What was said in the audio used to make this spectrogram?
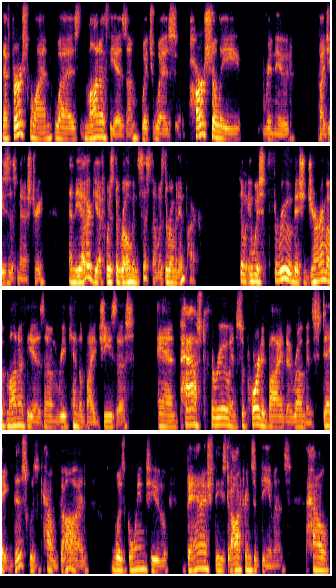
The first one was monotheism, which was partially renewed by Jesus' ministry. And the other gift was the Roman system, was the Roman Empire. So it was through this germ of monotheism rekindled by Jesus and passed through and supported by the Roman state. This was how God was going to banish these doctrines of demons, how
